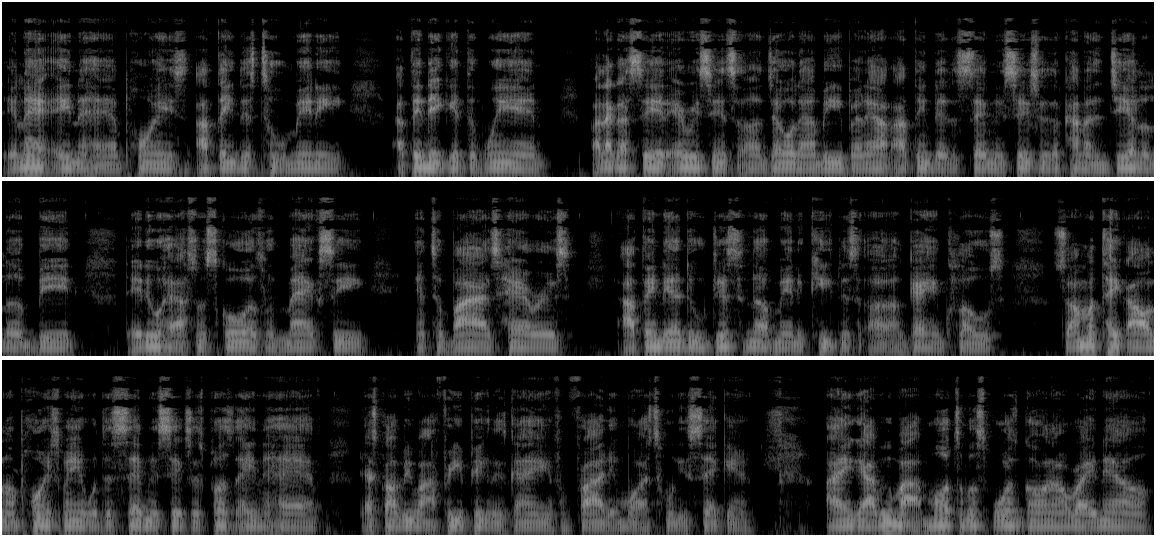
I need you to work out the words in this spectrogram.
They land eight and a half points. I think there's too many. I think they get the win. But like I said, ever since uh, Joel Embiid been out, I think that the 76ers are kind of jail a little bit. They do have some scores with Maxey and Tobias Harris. I think they'll do just enough, man, to keep this uh, game close. So I'm going to take all them points, man, with the 76ers plus 8.5. That's going to be my free pick in this game for Friday, March 22nd. I ain't got we got multiple sports going on right now.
